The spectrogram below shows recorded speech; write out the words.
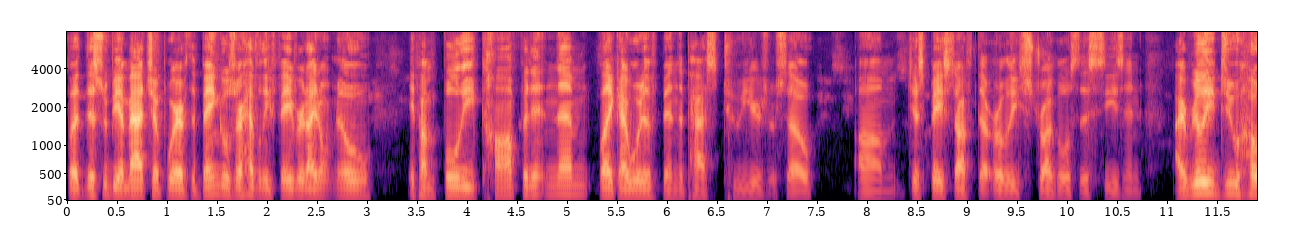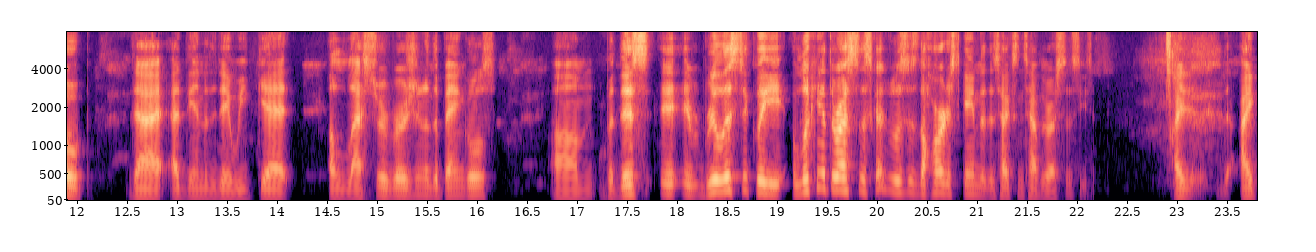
But this would be a matchup where if the Bengals are heavily favored, I don't know if I'm fully confident in them like I would have been the past two years or so, um, just based off the early struggles this season. I really do hope that at the end of the day we get a lesser version of the Bengals. Um, but this, it, it, realistically, looking at the rest of the schedule, this is the hardest game that the Texans have the rest of the season. I, I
